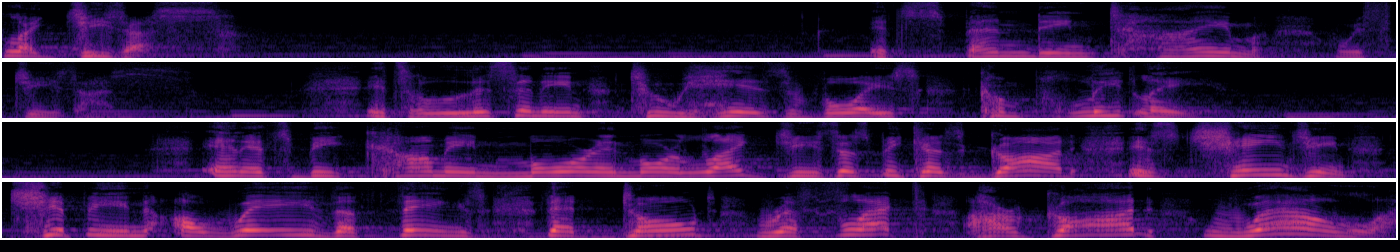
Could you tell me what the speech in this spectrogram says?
like Jesus. It's spending time with Jesus. It's listening to his voice completely. And it's becoming more and more like Jesus because God is changing, chipping away the things that don't reflect our God well.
